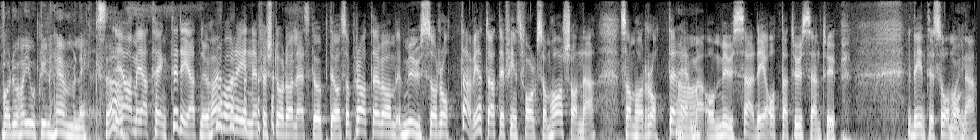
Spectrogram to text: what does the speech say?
vad du har gjort din hemläxa. Ja, men jag tänkte det att nu har jag varit inne förstår du, och läst upp det och så pratar vi om mus och råtta. Vet du att det finns folk som har såna? Som har råttor Ja. hemma och musar. Det är 8000 typ. Det är inte så Oj. många.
